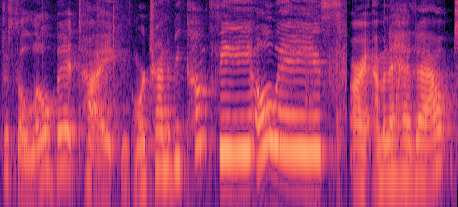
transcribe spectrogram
just a little bit tight. We're trying to be comfy always. All right, I'm gonna head out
